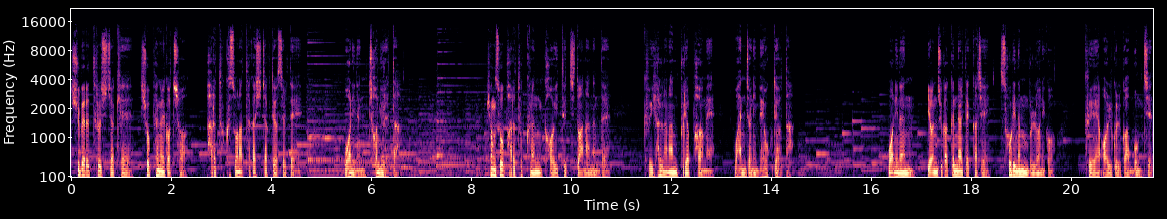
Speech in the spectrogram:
슈베르트로 시작해 쇼팽을 거쳐 바르토크 소나타가 시작되었을 때 원희는 전율했다. 평소 바르토크는 거의 듣지도 않았는데 그 현란한 불협화음에 완전히 매혹되었다. 원희는 연주가 끝날 때까지 소리는 물론이고 그의 얼굴과 몸짓,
